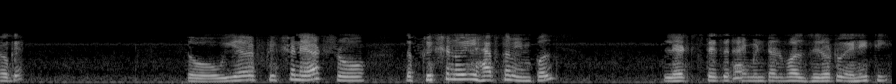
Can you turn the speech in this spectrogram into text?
Okay? So we have friction here. So the friction will have some impulse. Let's take the time interval 0 to any t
